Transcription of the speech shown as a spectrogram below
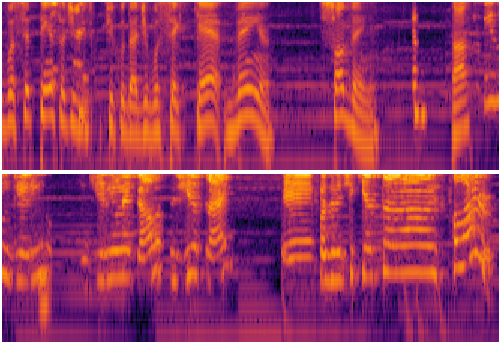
você tem essa dificuldade e você quer, venha. Só venha. Tá? Eu fiz um dinheirinho, um dinheirinho legal esses dias atrás, é, fazendo etiqueta escolar.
